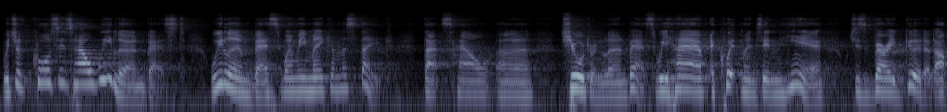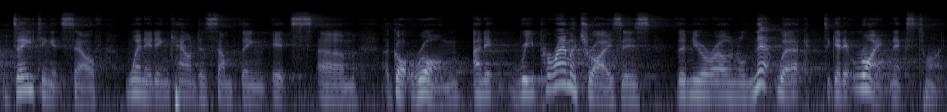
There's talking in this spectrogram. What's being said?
which of course is how we learn best. We learn best when we make a mistake. That's how uh, children learn best. We have equipment in here which is very good at updating itself when it encounters something it's um, got wrong, and it reparameterizes the neuronal network to get it right next time.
